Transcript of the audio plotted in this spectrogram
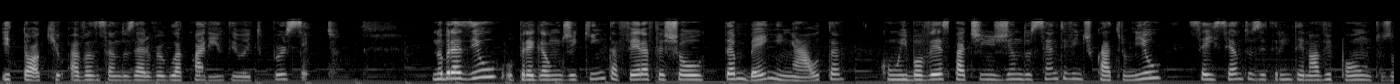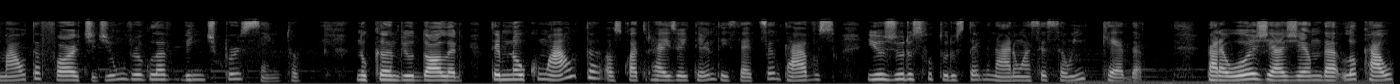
e Tóquio avançando 0,48%. No Brasil, o pregão de quinta-feira fechou também em alta, com o Ibovespa atingindo 124.639 pontos, uma alta forte de 1,20%. No câmbio, o dólar terminou com alta aos R$ 4,87 e os juros futuros terminaram a sessão em queda. Para hoje, a agenda local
